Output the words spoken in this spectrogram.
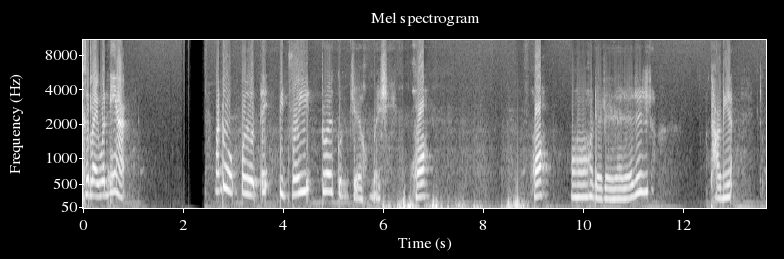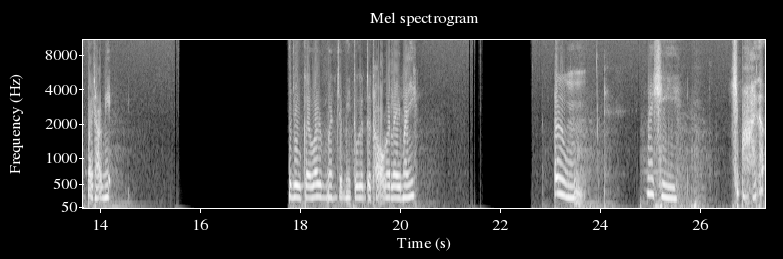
คืออะไรวะเนี่ยมาดูกเปิดเอ้ปิดไว้ด้วยกุญแจของแม่ชีฮะฮะอ๋อเดี๋ยวเดี๋ยวเดี๋ยวเดี๋ยวทางนี้ ไปทางนี้ มาดูกันว่ามันจะมีตัวเงินตัวทองอะไรไหมอืมแม่ชีชิบหายแล้ว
